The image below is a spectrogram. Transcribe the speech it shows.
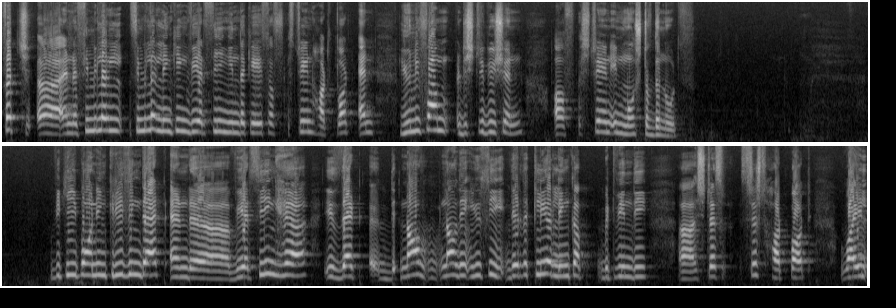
such and a similar similar linking we are seeing in the case of strain hotspot and uniform distribution of strain in most of the nodes. We keep on increasing that and uh, we are seeing here is that uh, now, now they, you see there's a clear link up between the uh, stress, stress hotspot while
